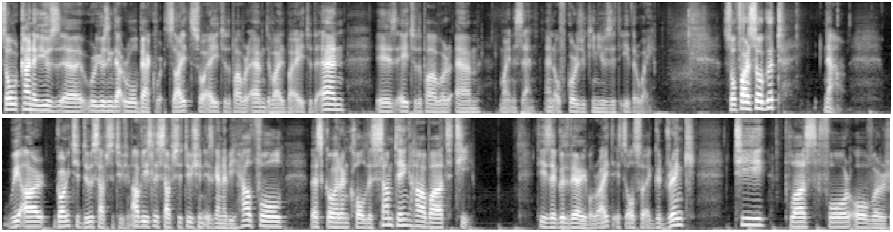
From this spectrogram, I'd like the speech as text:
So we're kind of use uh, we're using that rule backwards, right? So a to the power m divided by a to the n is a to the power m minus n. And of course you can use it either way. So far so good. Now, we are going to do substitution. Obviously, substitution is going to be helpful. Let's go ahead and call this something. How about t? t is a good variable, right? It's also a good drink. t plus 4 over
